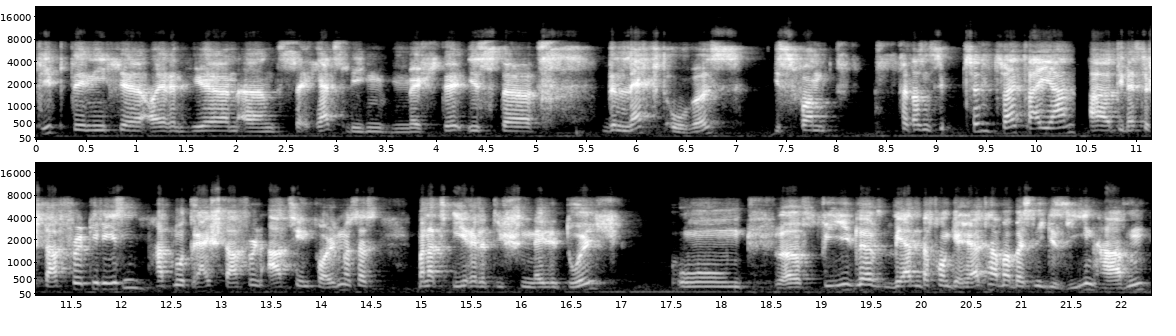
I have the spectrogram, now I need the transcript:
Tipp, den ich äh, euren Hörern ans Herz legen möchte, ist äh, The Leftovers ist von 2017, zwei, drei Jahren, äh, die letzte Staffel gewesen. Hat nur drei Staffeln, a zehn Folgen. Das heißt, man hat es eh relativ schnell durch. Und äh, viele werden davon gehört haben, aber es nie gesehen haben.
